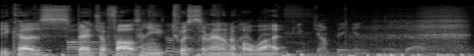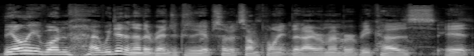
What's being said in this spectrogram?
because Banjo falls and he twists around a whole lot. Keep jumping and, and uh, The only one uh, we did another Banjo Kazooie episode at some point that I remember because it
